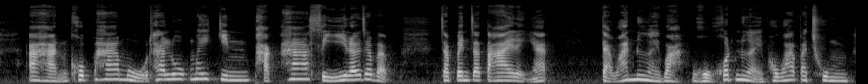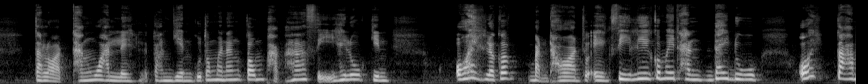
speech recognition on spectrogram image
ำอาหารครบห้าหมู่ ถ้าลูกไม่กินผักห้าสีแล้วจะแบบจะเป็นจะตายอะไรเงี้ย แต่ว่าเหนื่อยว่ะโอ้โหโคตรเหนื่อย เพราะว่าประชุมตลอดทั้งวันเลยแล้วตอนเย็นกูต้องมานั่งต้มผักห้าสีให้ลูกกิน โอ้ย แล้วก็บั่นทอนตัวเองซีรีส์ก็ไม่ทันได้ดู โอ้ยตาม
